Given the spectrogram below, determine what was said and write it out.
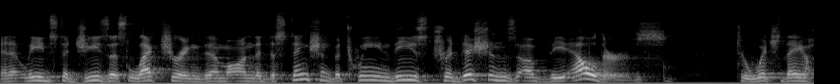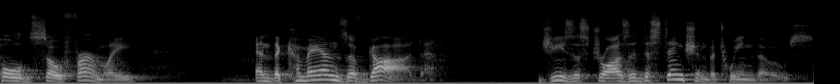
And it leads to Jesus lecturing them on the distinction between these traditions of the elders, to which they hold so firmly, and the commands of God Jesus draws a distinction between those.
